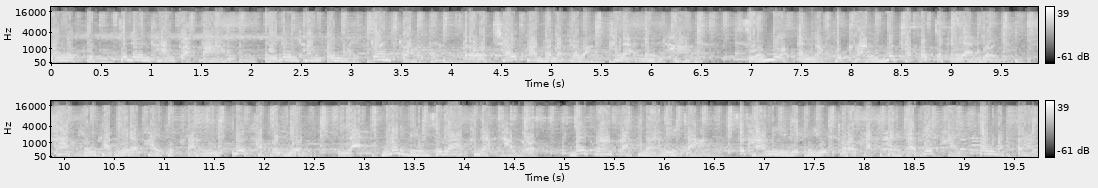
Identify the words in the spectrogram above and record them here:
ม่ว่าคุณจะเดินทางกลับบ้าน หรือเดินทางไปไหนใกล้ไกลโปรดใช้ความระมัดระวังขณะเดินทางสวมหมวกกันน็อกทุกครั้งเมื่อขับรถจักรยานยนต์คาดเข็มขัดนิรภัยทุกครั้งเมื่อขับรถยนต์ และไม่ดื่มสุราขณะขับรถ ด้วยความปรารถนาดีจาก สถานีวิทยุโทรทัศน์แห่งประเทศไทย จังหวัดตรัง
